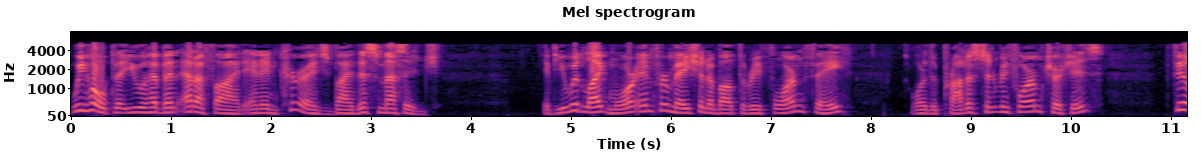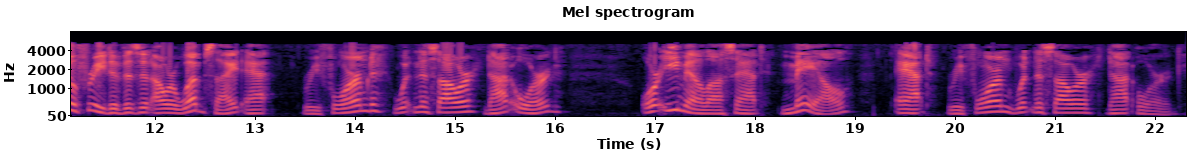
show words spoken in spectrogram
We hope that you have been edified and encouraged by this message. If you would like more information about the Reformed faith or the Protestant Reformed Churches, feel free to visit our website at reformedwitnesshour.org or email us at mail at reformedwitnesshour.org.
